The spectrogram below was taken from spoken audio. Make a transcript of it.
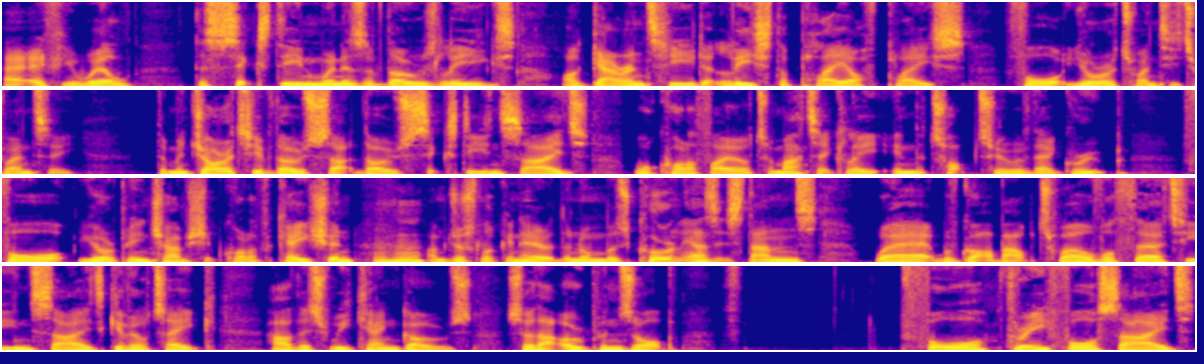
uh, if you will. The 16 winners of those leagues are guaranteed at least a playoff place for Euro 2020. The majority of those those 16 sides will qualify automatically in the top two of their group for European Championship qualification. I'm just looking here at the numbers currently as it stands, where we've got about 12 or 13 sides, give or take, how this weekend goes. So that opens up four, three, four sides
